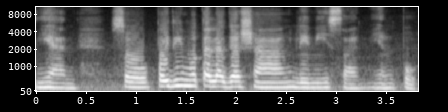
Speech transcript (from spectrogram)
Yan. So, pwede mo talaga siyang linisan. Yan po.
